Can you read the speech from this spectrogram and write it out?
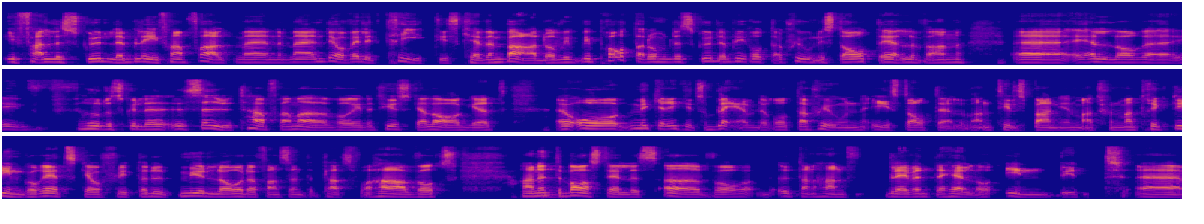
ifall det skulle bli, framförallt med en, med en då väldigt kritisk Kevin Bader. Vi, vi pratade om det skulle bli rotation i startelvan eh, eller eh, hur det skulle se ut här framöver i det tyska laget. Eh, och mycket riktigt så blev det rotation i startelvan till Spanien-matchen. Man tryckte in Goretzka och flyttade upp Müller och då fanns inte plats för Havertz. Han inte mm. bara ställdes över utan han blev inte heller inbytt. Eh,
